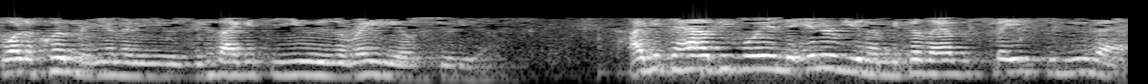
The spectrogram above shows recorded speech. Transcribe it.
what equipment you're going to use because I get to use a radio studio. I get to have people in to interview them because I have the space to do that.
